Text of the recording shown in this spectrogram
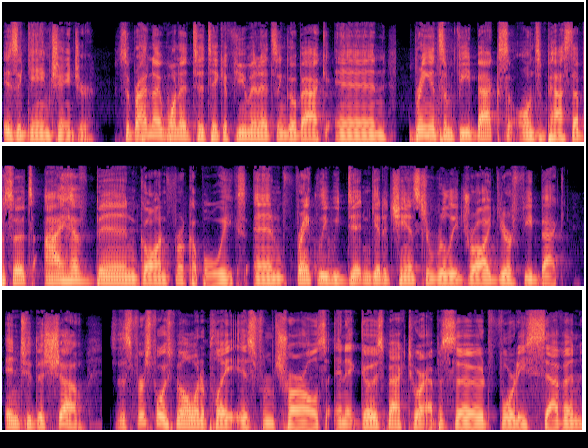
is a game changer. So, Brad and I wanted to take a few minutes and go back and bring in some feedbacks on some past episodes. I have been gone for a couple weeks, and frankly, we didn't get a chance to really draw your feedback into the show. So, this first voicemail I want to play is from Charles, and it goes back to our episode 47,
